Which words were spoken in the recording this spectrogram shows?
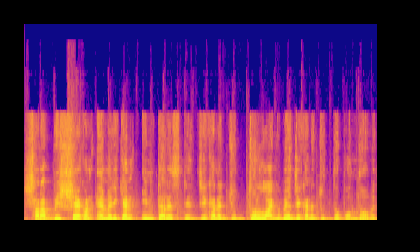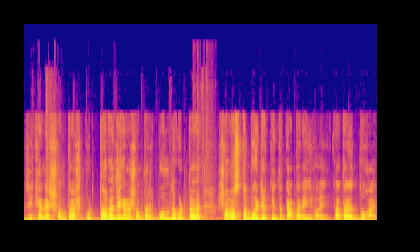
সারা বিশ্বে এখন আমেরিকান ইন্টারেস্টে যেখানে যুদ্ধ লাগবে, যেখানে যুদ্ধ বন্ধ হবে, যেখানে সন্ত্রাস করতে হবে, যেখানে সন্ত্রাস বন্ধ করতে হবে, সমস্ত বৈঠক কিন্তু কাতারেই হয়, কাতারের দোহায়।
